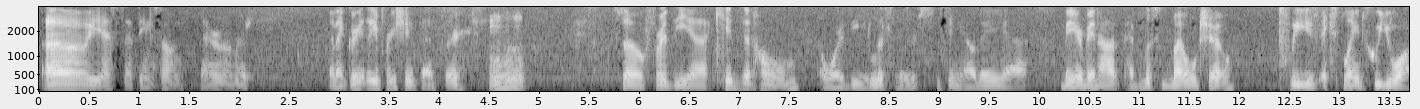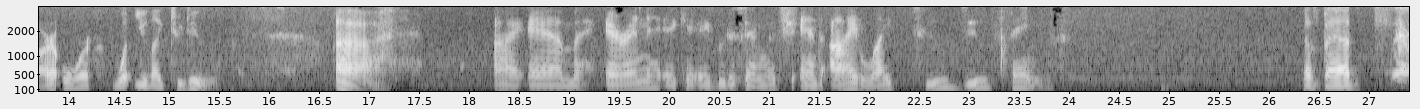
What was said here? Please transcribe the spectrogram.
Oh, yes, that theme song. I remember it. And I greatly appreciate that, sir. Mm-hmm. So, for the uh, kids at home or the listeners, seeing how they uh, may or may not have listened to my old show, please explain who you are or what you like to do. Uh, I am Aaron, aka Buddha Sandwich, and I like to do things. That was bad.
